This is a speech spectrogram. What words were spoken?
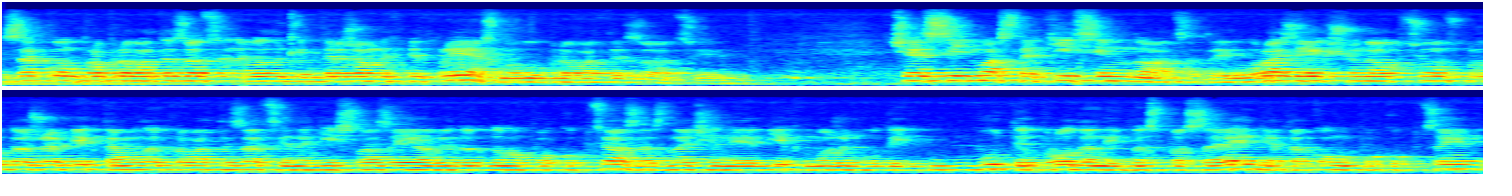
закон про приватизацію невеликих державних підприємств, нову приватизацію. Часть 7 статті 17. У разі, якщо на аукціон з продажу об'єкта малої приватизації надійшла заява від одного покупця, зазначений об'єкт може бути, проданий безпосередньо такому покупцеві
